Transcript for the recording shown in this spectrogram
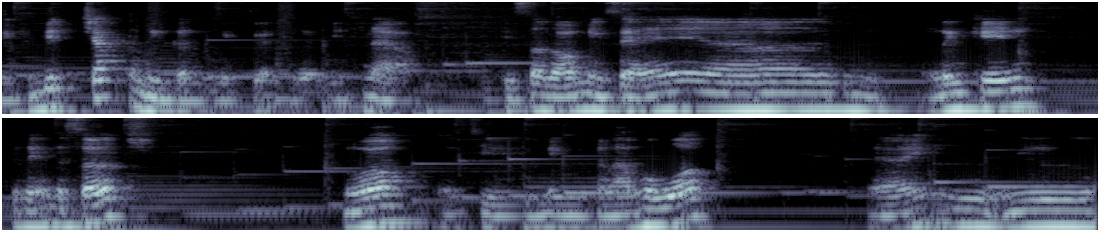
Mình phải biết chắc là mình cần mình tuyển người như thế nào. Thì sau đó mình sẽ uh, linkin cái đấy là search. Đúng không? Thì mình phải làm homework. Đấy dụ như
